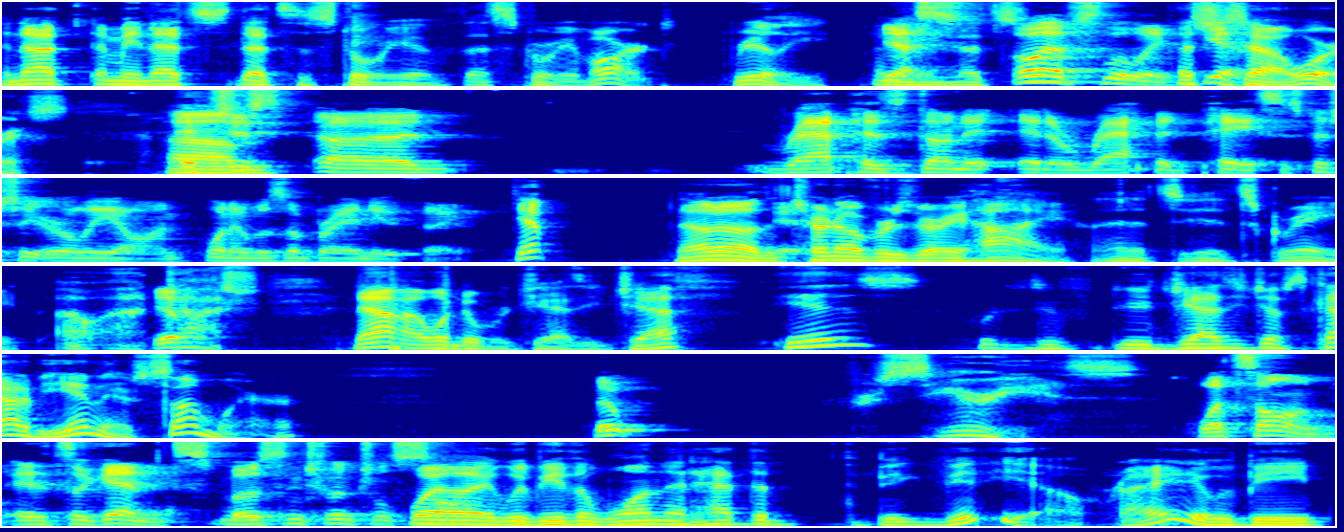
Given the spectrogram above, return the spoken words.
And not, I mean, that's that's the story of that's the story of art, really. I Yes. mean, that's oh, absolutely. that's yeah. just how it works. it's Um, just uh, rap has done it at a rapid pace, especially early on when it was a brand new thing. Yep. No, no, the yeah. turnover is very high, and it's it's great. Oh uh, Yep. gosh, now I wonder where Jazzy Jeff is. Jazzy Jeff's got to be in there somewhere. Nope. For serious. What song? It's again it's most influential song. Well, it would be the one that had the, the big video, right? It would be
